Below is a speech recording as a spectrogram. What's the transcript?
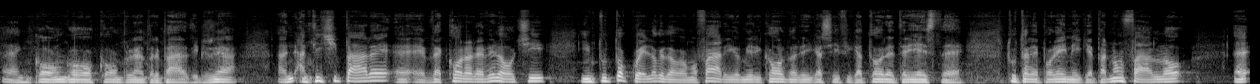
eh, in Congo o compro in altre parti, bisogna anticipare e correre veloci in tutto quello che dovevamo fare. Io mi ricordo del gassificatore Trieste, tutte le polemiche per non farlo, eh,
